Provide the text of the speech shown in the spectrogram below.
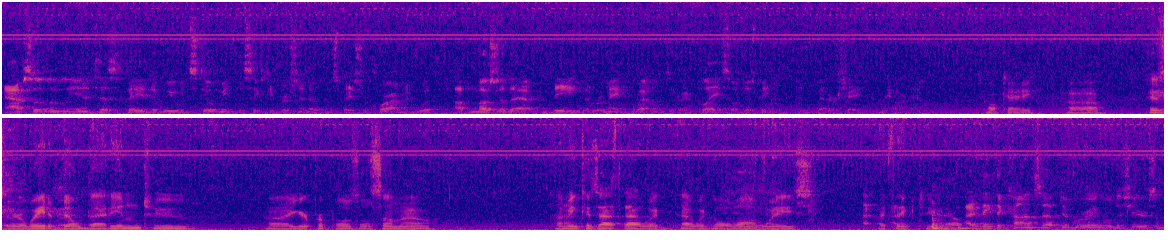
absolutely anticipate that we would still meet the sixty percent open space requirement, with, uh, most of that being the remaining wetlands that are in place, so just being in better shape than they are now. Okay, uh, is there a way to build that into, uh, your proposal somehow? I mean, cause that, that would, that would go a long ways, I think, to help. I think the concept, if we're able to share some,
